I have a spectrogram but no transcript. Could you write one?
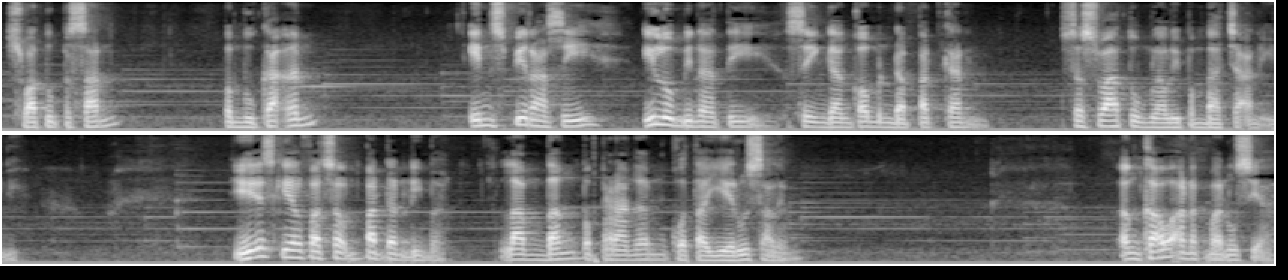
suatu pesan, pembukaan, inspirasi, iluminati, sehingga engkau mendapatkan sesuatu melalui pembacaan ini. Yeskiel pasal 4 dan 5, lambang peperangan kota Yerusalem. Engkau anak manusia,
